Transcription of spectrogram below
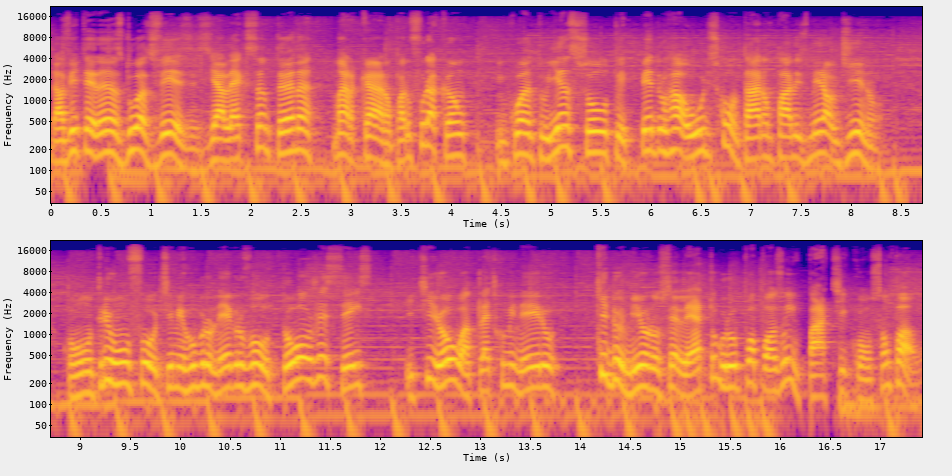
Davi Terans duas vezes e Alex Santana marcaram para o Furacão, enquanto Ian Souto e Pedro Raul descontaram para o Esmeraldino. Com um triunfo, o time rubro-negro voltou ao G6 e tirou o Atlético Mineiro, que dormiu no seleto grupo após o empate com São Paulo.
